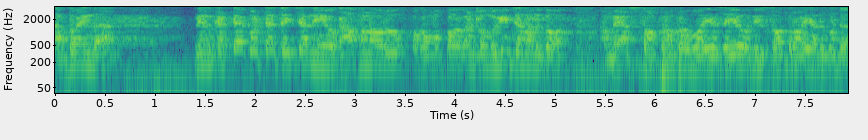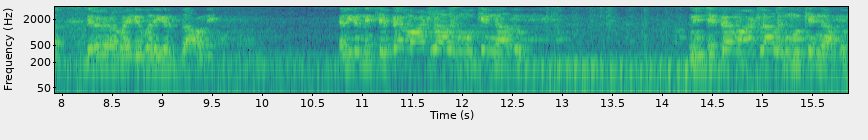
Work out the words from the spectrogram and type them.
అర్థమైందా? నేను కట్టా కొట్టా తెచ్చాను ఒక హాఫ్ అన్ అవర్ ఒక ముప్పై గంటలు ముగించాను అనుకో. అమ్మయ్య స్తోత్రం ప్రభు ఏసయ్యో నీ స్తోత్రం అయ్యా అనుకుంటా విరవిర బయటికి పరిగెత్తుదామని. ఎందుకంటే నేను చెప్పే మాటలు ముఖ్యం కాదు. నేను చెప్పే మాట్లాడాలకు ముఖ్యం కాదు.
